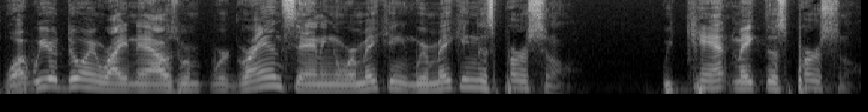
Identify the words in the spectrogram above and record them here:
What we are doing right now is we're, we're grandstanding and we're making, we're making this personal. We can't make this personal.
